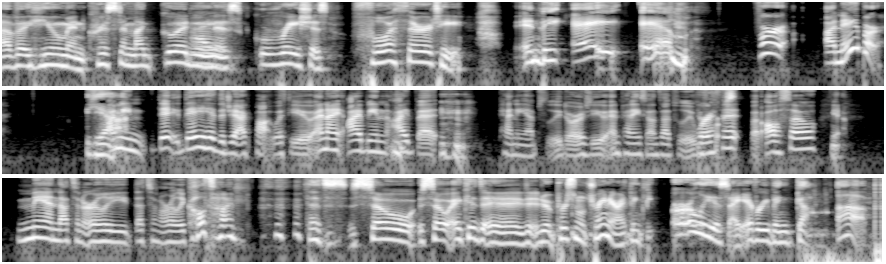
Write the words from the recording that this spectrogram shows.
of a human. Kristen, my goodness gracious. 4.30 in the a.m. for a neighbor. Yeah. I mean, they they hit the jackpot with you, and I I mean, Mm-hmm. I bet Penny absolutely adores you, and Penny sounds absolutely worth course. it. But also, Yeah. man, that's an early that's an early call time. That's so so. I could uh, a personal trainer. I think the earliest I ever even got up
